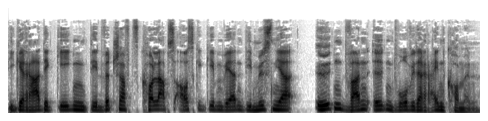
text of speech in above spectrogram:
die gerade gegen den Wirtschaftskollaps ausgegeben werden, die müssen ja irgendwann irgendwo wieder reinkommen.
